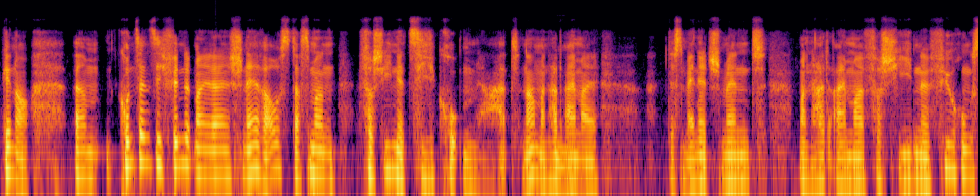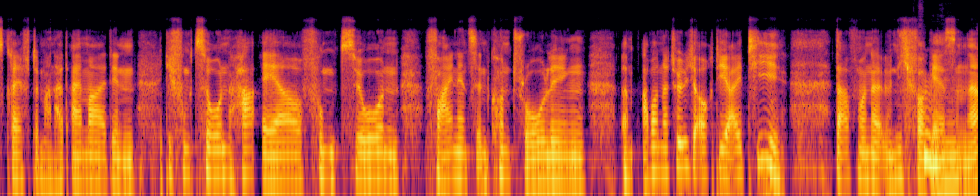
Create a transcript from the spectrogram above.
Genau. Ähm, grundsätzlich findet man ja schnell raus, dass man verschiedene Zielgruppen hat. Ne? Man hat mhm. einmal das Management, man hat einmal verschiedene Führungskräfte, man hat einmal den, die Funktion HR, Funktion Finance and Controlling, ähm, aber natürlich auch die IT darf man nicht vergessen. Mhm. Ne?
